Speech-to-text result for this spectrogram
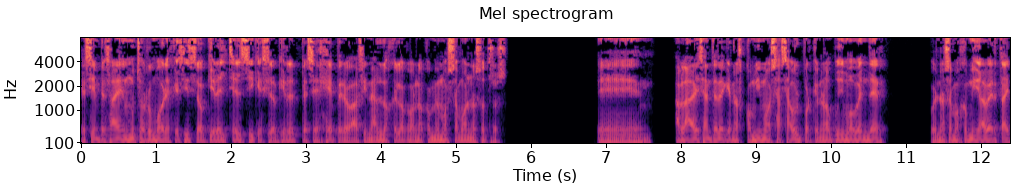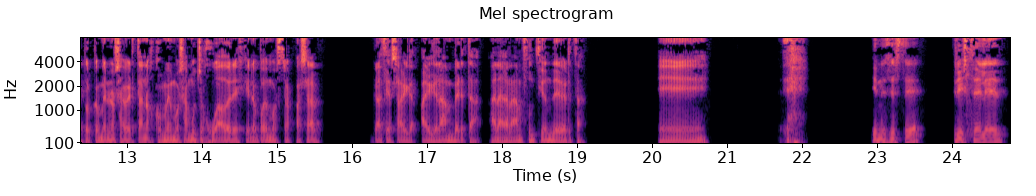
Que siempre salen muchos rumores que si se lo quiere el Chelsea, que si lo quiere el PSG, pero al final los que lo comemos somos nosotros. Eh, hablabais antes de que nos comimos a Saúl porque no lo pudimos vender. Pues nos hemos comido a Berta y por comernos a Berta nos comemos a muchos jugadores que no podemos traspasar gracias al, gran Berta, a la gran función de Berta. Eh, ¿Quién es este? Tristele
